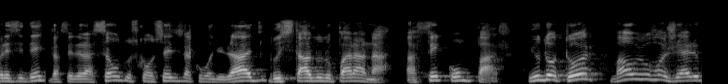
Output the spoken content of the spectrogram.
presidente da Federação dos Conselhos da Comunidade do Estado do Paraná, a FECOMPAR. E o doutor Mauro Rogério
